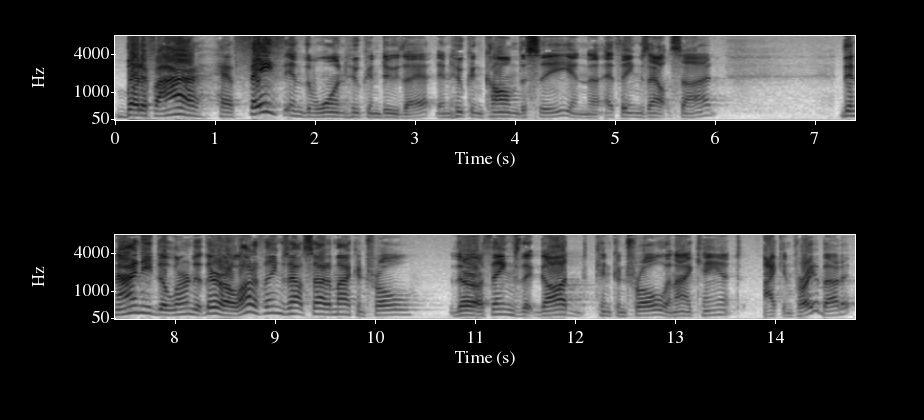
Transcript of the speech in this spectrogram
but if I have faith in the one who can do that and who can calm the sea and uh, things outside, then I need to learn that there are a lot of things outside of my control. There are things that God can control and I can't. I can pray about it.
